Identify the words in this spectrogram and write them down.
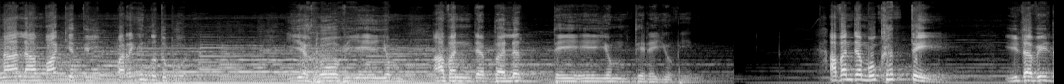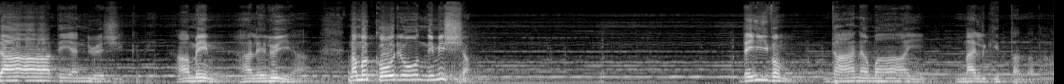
നാലാം വാക്യത്തിൽ പറയുന്നത് പോലെ യഹോവയെയും അവന്റെ ബലത്തെയും തിരയുവീൻ. അവന്റെ മുഖത്തെ ഇടവിടാതെ അന്വേഷിക്കുവിൻ. ആമേൻ. ഹലലുയ്യ നമുക്ക് ഓരോ നിമിഷം ദൈവം ദാനമായി നൽകി തന്നതാണ്.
